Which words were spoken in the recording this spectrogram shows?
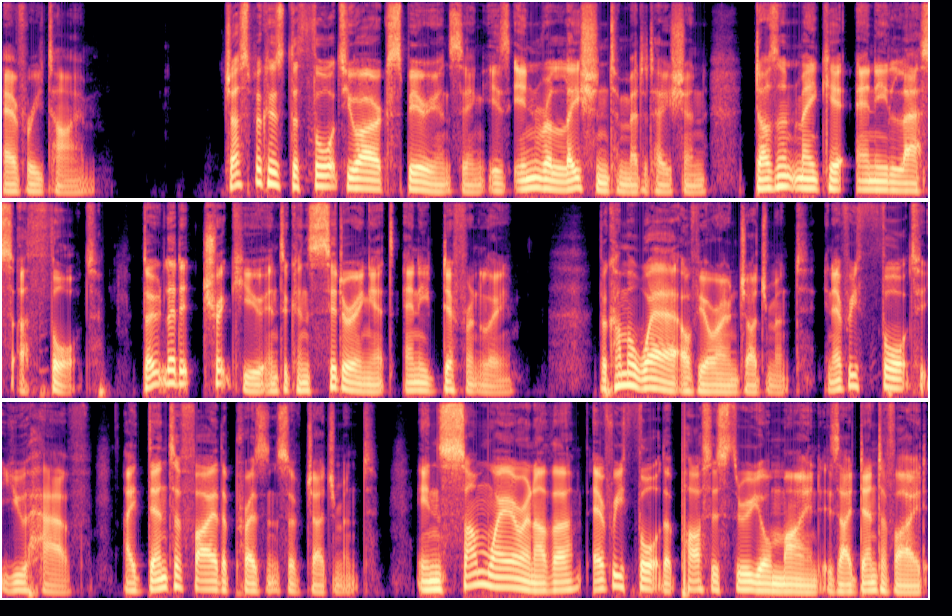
every time. Just because the thought you are experiencing is in relation to meditation doesn't make it any less a thought. Don't let it trick you into considering it any differently. Become aware of your own judgment. In every thought you have, identify the presence of judgment. In some way or another, every thought that passes through your mind is identified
